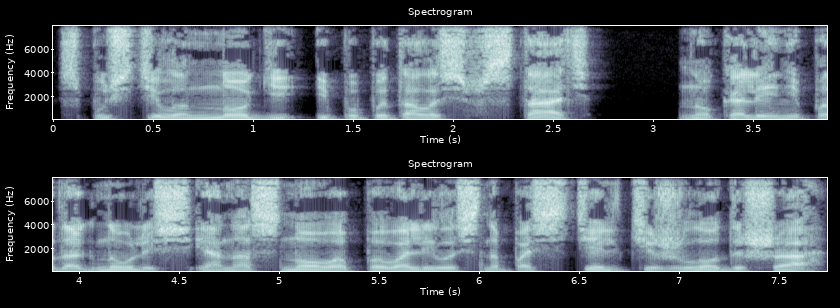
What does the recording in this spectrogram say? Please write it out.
спустила ноги и попыталась встать, но колени подогнулись, и она снова повалилась на постель, тяжело дыша.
